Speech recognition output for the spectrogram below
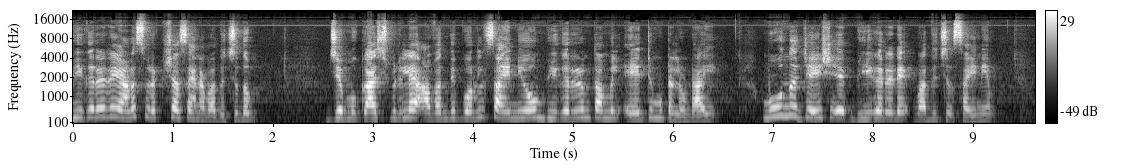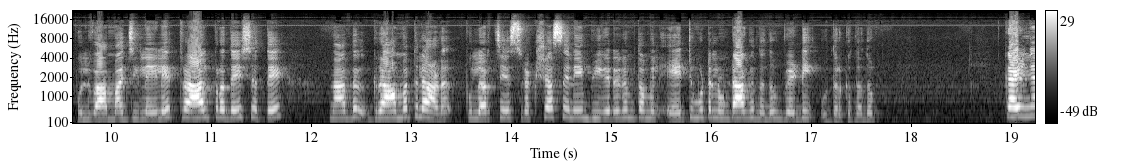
ഭീകരരെയാണ് സുരക്ഷാ സേന വധിച്ചതും. ജമ്മു കാശ്മീരിലെ അവന്തിപ്പൂരിൽ സൈന്യവും ഭീകരരും തമ്മിൽ ഏറ്റുമുട്ടലുണ്ടായി. മൂന്ന് ജെയ്ഷ് ഭീകരരെ വധിച്ചു സൈന്യം. പുൽവാമ ജില്ലയിലെ ത്രാൽ പ്രദേശത്തെ നദൽ ഗ്രാമത്തിലാണ് പുലർച്ചെ സുരക്ഷാ സേനയും ഭീകരരും തമ്മിൽ ഏറ്റുമുട്ടലുണ്ടാകുന്നതും വെടി ഉതിർക്കുന്നതും. കഴിഞ്ഞ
